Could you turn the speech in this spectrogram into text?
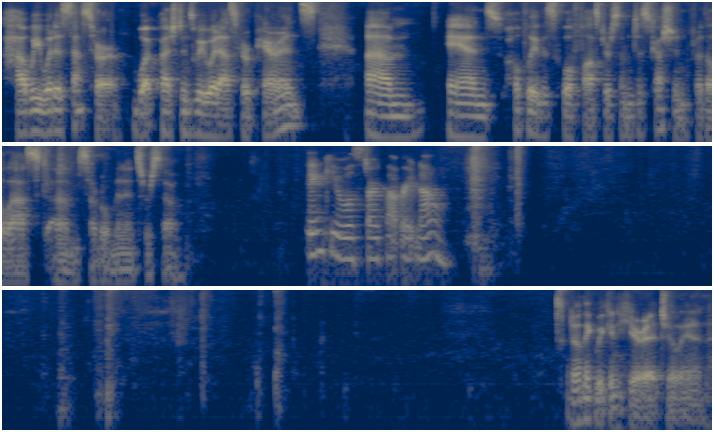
how we would assess her, what questions we would ask her parents. Um, and hopefully this will foster some discussion for the last um, several minutes or so. Thank you. We'll start that right now. I don't think we can hear it, Jillian.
